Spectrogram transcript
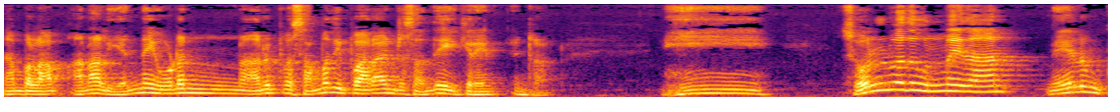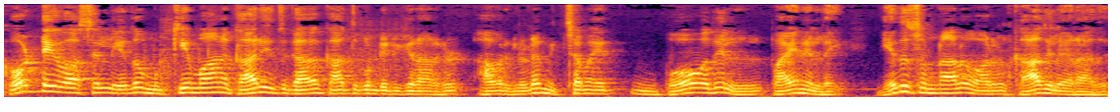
நம்பலாம். ஆனால் என்னை உடன் அனுப்ப சம்மதிப்பாரா என்று சந்தேகிக்கிறேன் என்றான். நீ சொல்வது உண்மைதான். மேலும் கோட்டை வாசல் ஏதோ முக்கியமான காரியத்துக்காக காத்து கொண்டிருக்கிறார்கள். அவர்களிடம் இச்சமயம் போவதில் பயனில்லை. எது சொன்னாலும் அவர்கள் காதில் ஏறாது.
